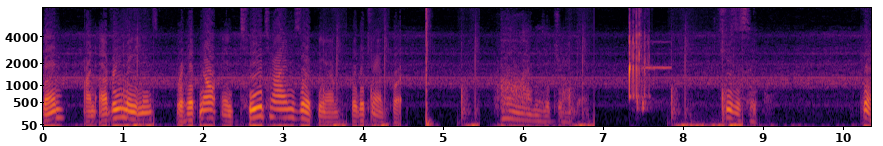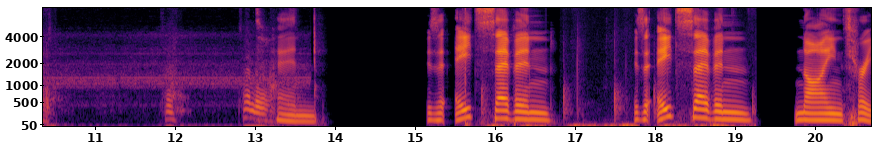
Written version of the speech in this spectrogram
Then, on every maintenance, Rohypnol and two times Zopium for the transport. Oh, I need a drink. She's asleep. Good. Relax. 10. Is it 8 7? Is it 8 7 9 3?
